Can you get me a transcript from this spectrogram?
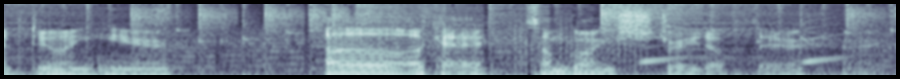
I doing here? Oh, okay. So I'm going straight up there. All right.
